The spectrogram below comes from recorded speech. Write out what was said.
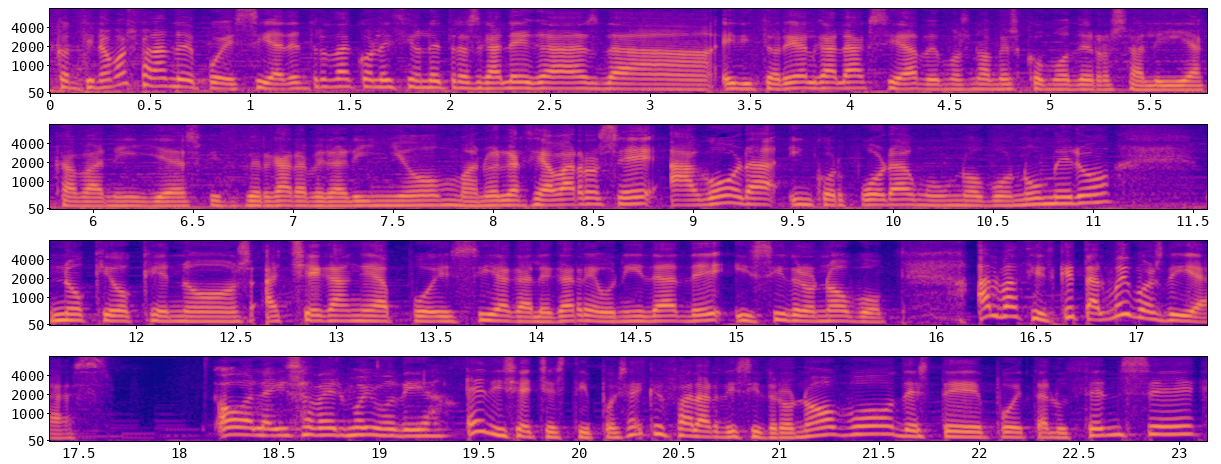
continuamos falando de poesía. Dentro da colección Letras Galegas da Editorial Galaxia Vemos nomes como de Rosalía, Cabanillas, Fiz Vergara Berariño Manuel García Barros e agora incorporan un novo número no que o que nos achegan é a poesía galega reunida de Isidro Novo. Alba Cid, que tal? Moi bons días. Ola Isabel, moi bo día. E dixeches ti, pois hai que falar de Isidro Novo, deste poeta lucense,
